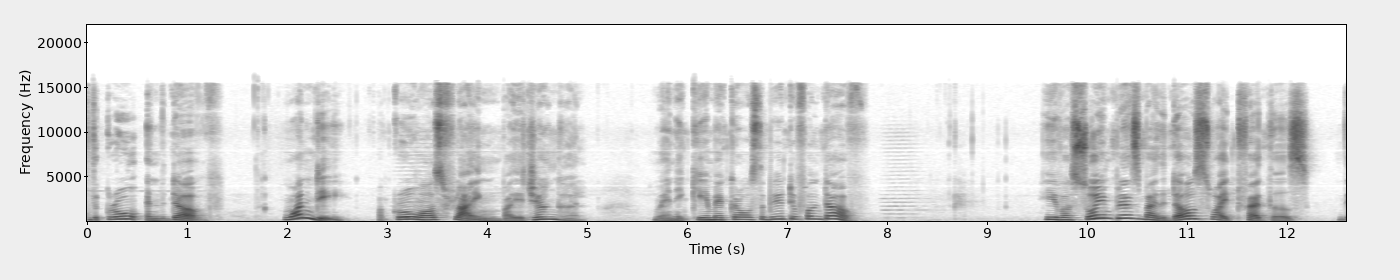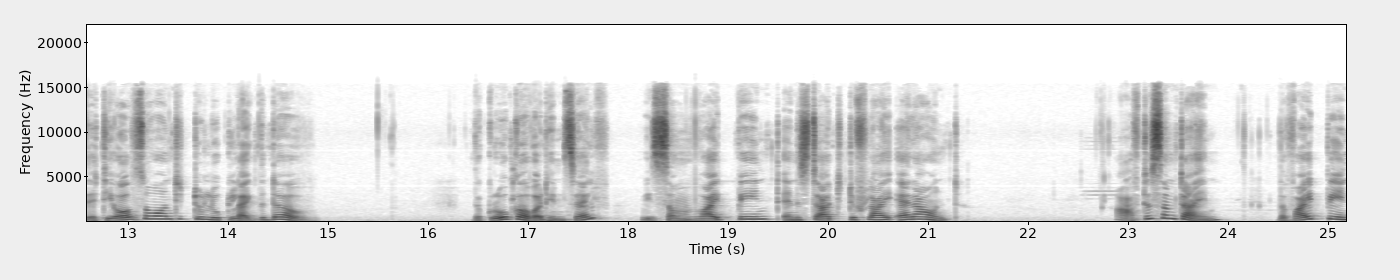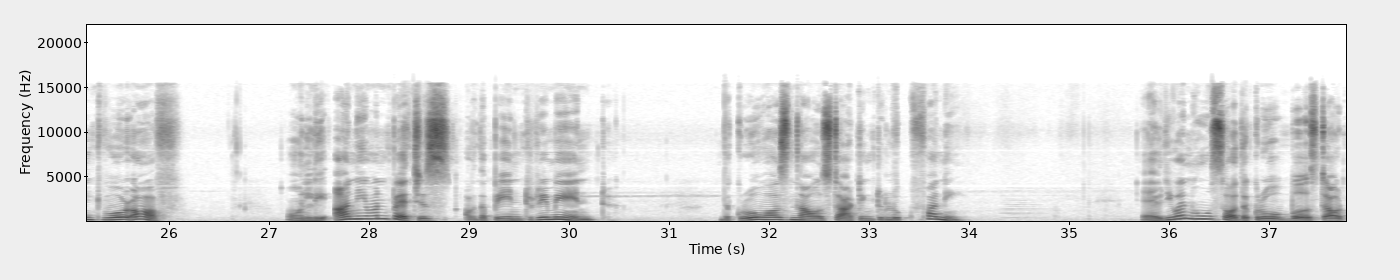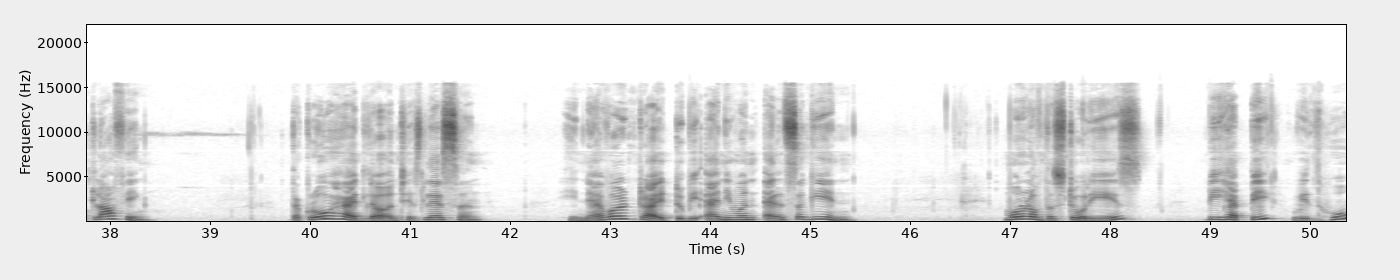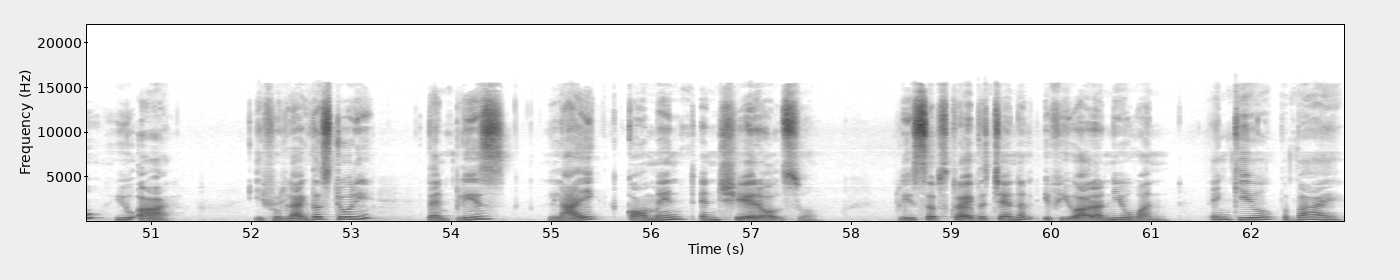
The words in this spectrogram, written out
The Crow and the Dove. One day, a crow was flying by a jungle when he came across a beautiful dove. He was so impressed by the dove's white feathers that he also wanted to look like the dove. The crow covered himself with some white paint and started to fly around. After some time, the white paint wore off only uneven patches of the paint remained. The crow was now starting to look funny. Everyone who saw the crow burst out laughing. The crow had learned his lesson. He never tried to be anyone else again. Moral of the story is be happy with who you are. If you like the story, then please like, comment and share also. Please subscribe the channel if you are a new one. Thank you. Bye-bye.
